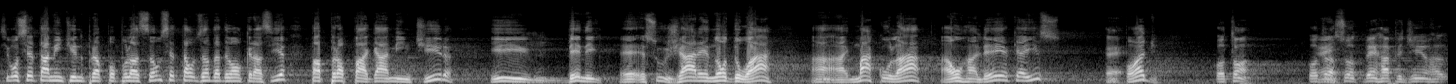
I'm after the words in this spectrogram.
Se você está mentindo para a população, você está usando a democracia para propagar a mentira e bene, eh, sujar, enodoar, a, a macular a honra alheia, que é isso? É. Não pode? Ô Tom, outro assunto bem rapidinho,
